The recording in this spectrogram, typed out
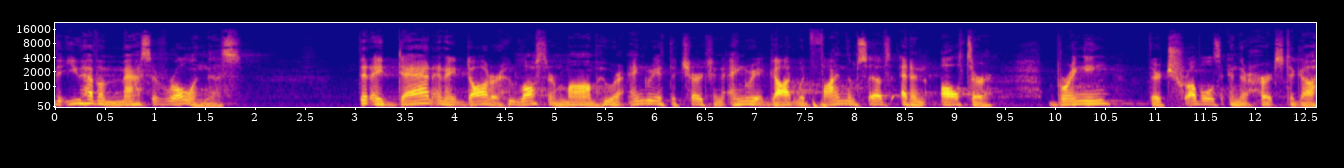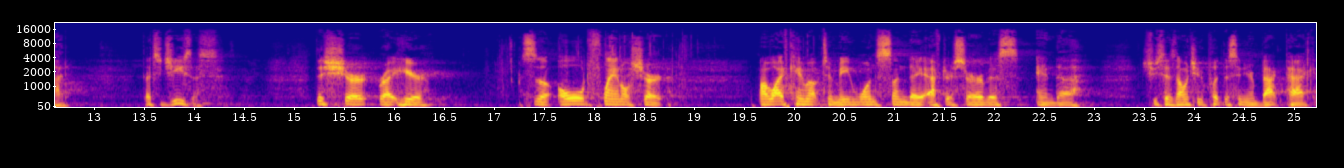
that you have a massive role in this. That a dad and a daughter who lost their mom, who are angry at the church and angry at God, would find themselves at an altar bringing their troubles and their hurts to God. That's Jesus. This shirt right here, this is an old flannel shirt. My wife came up to me one Sunday after service and uh, she says, I want you to put this in your backpack.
